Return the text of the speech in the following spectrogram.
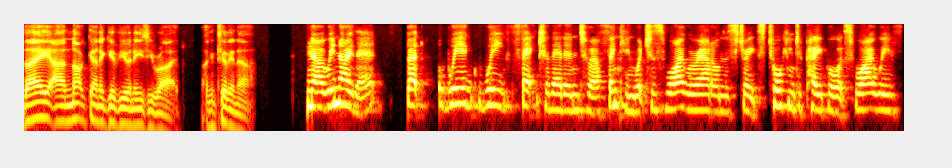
they are not going to give you an easy ride i can tell you now. No we know that but we we factor that into our thinking which is why we're out on the streets talking to people. It's why we've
